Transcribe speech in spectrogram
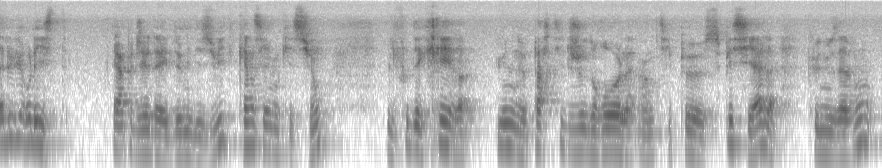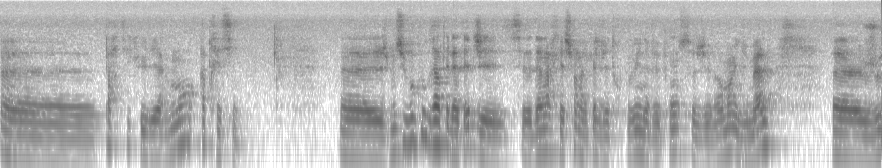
Salut les rôlistes RPG Day 2018, 15e question. Il faut décrire une partie de jeu de rôle un petit peu spéciale que nous avons euh, particulièrement appréciée. Euh, je me suis beaucoup gratté la tête, c'est la dernière question à laquelle j'ai trouvé une réponse, j'ai vraiment eu du mal. Euh, je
